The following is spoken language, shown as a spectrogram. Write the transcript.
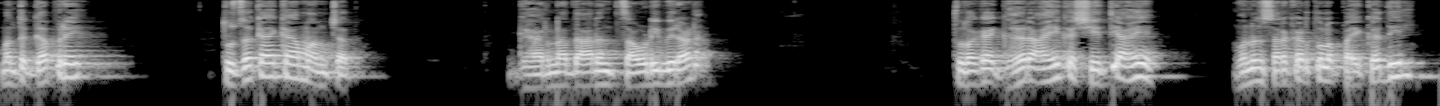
म्हणतं गप रे तुझं काय काम आमच्यात? घरना दारण चावडी बिराड? तुला काय घर आहे का शेती आहे? म्हणून सरकार तुला पैका देईल?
